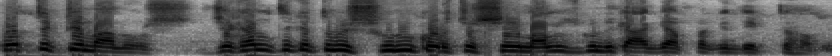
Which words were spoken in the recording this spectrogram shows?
প্রত্যেকটি মানুষ, যেখান থেকে তুমি শুরু করেছ, সেই মানুষগুলিকে আগে আপনাকে দেখতে হবে।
